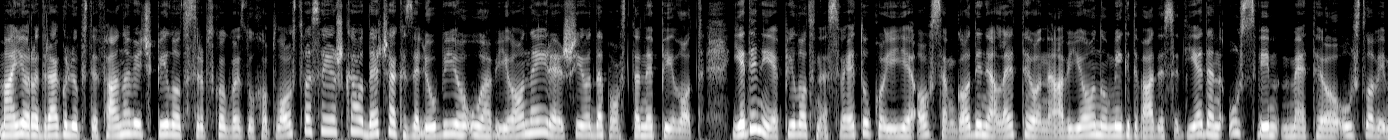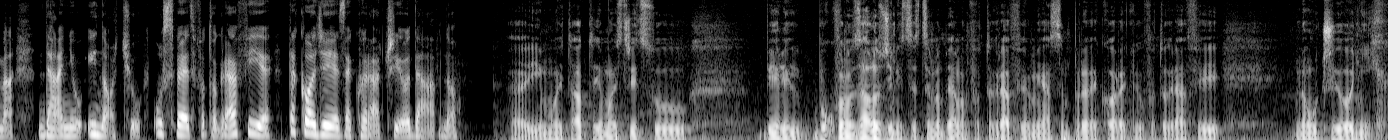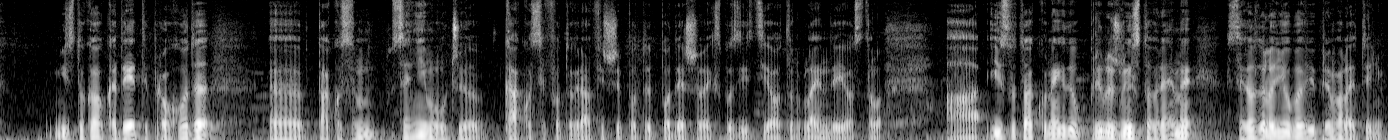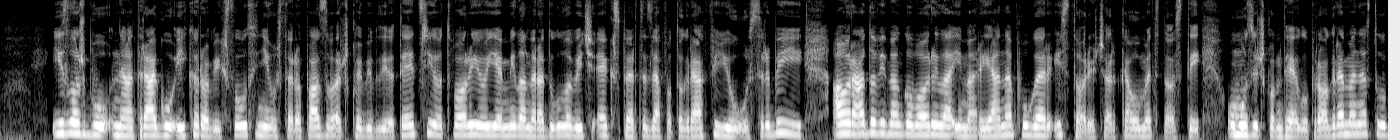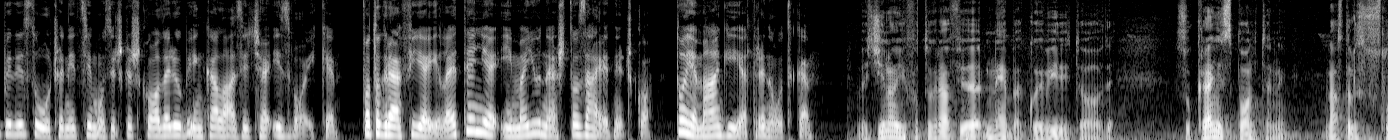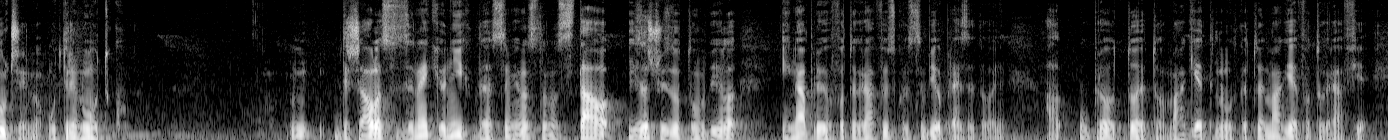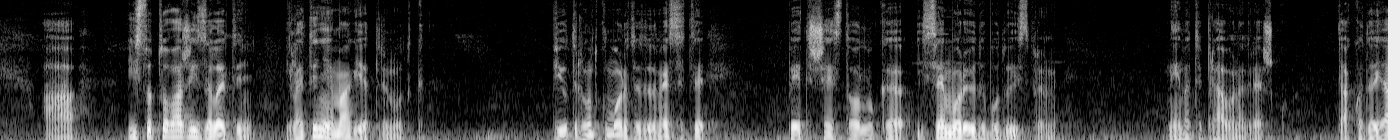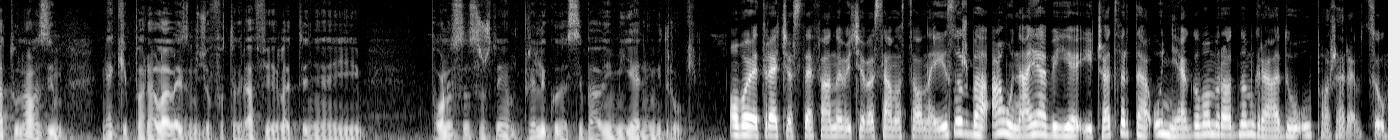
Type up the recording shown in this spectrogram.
Major Dragoljub Stefanović, pilot srpskog vazduhoplovstva, se još kao dečak zaljubio u avione i rešio da postane pilot. Jedini je pilot na svetu koji je osam godina leteo na avionu MiG-21 u svim meteo uslovima, danju i noću. U svet fotografije takođe je zakoračio davno. E, I moj tata i moj stric su bili bukvalno zaluđeni sa crno-belom fotografijom. Ja sam prve korake u fotografiji naučio od njih isto kao kadete prohoda, e, tako sam sa njima učio kako se fotografiše, podešava ekspozicija, otvor blende i ostalo. A isto tako negde u približno isto vreme se rodila ljubav i prema letenju. Izložbu na tragu Ikarovih slutnji u Staropazovačkoj biblioteci otvorio je Milan Radulović, ekspert za fotografiju u Srbiji, a o radovima govorila i Marijana Pugar, istoričarka umetnosti. U muzičkom delu programa nastupili su učenici muzičke škole Ljubinka Lazića iz Vojke. Fotografija i letenje imaju nešto zajedničko. To je magija trenutka. Većina ovih fotografija neba koje vidite ovde su krajnje spontane, nastale su slučajno, u trenutku dešavalo se za neke od njih da sam jednostavno stao, izašao iz automobila i napravio fotografiju s kojom sam bio prezadovoljan. A upravo to je to, magija trenutka, to je magija fotografije. A isto to važi i za letenje. I letenje je magija trenutka. Vi u trenutku morate da donesete pet, šest odluka i sve moraju da budu ispravne. Nemate pravo na grešku. Tako da ja tu nalazim neke paralele između fotografije i letenja i ponosan sam što imam priliku da se bavim i jednim i drugim. Ovo je treća Stefanovićeva samostalna izložba, a u najavi je i četvrta u njegovom rodnom gradu u Požarevcu.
